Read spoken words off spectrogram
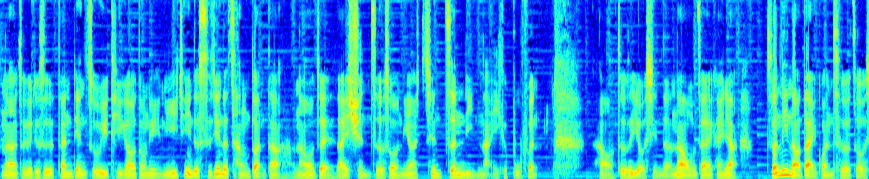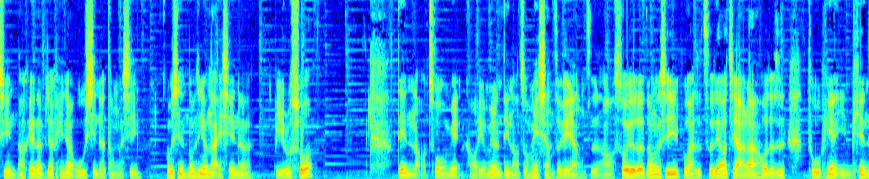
那这个就是单点主义提高动力。你依据你的时间的长短大，然后再来选择说你要先整理哪一个部分。好，这是有形的。那我们再来看一下整理脑袋、贯彻轴心。OK，那比较偏向无形的东西。无形的东西有哪一些呢？比如说电脑桌面。哦，有没有人电脑桌面像这个样子？哦，所有的东西，不管是资料夹啦，或者是图片、影片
